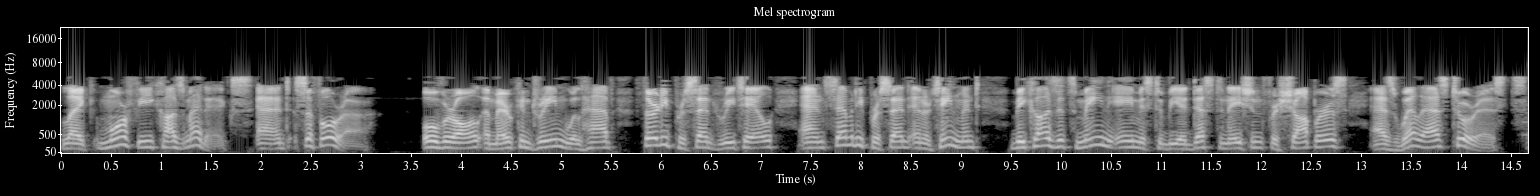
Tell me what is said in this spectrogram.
like Morphe Cosmetics and Sephora. Overall, American Dream will have 30% retail and 70% entertainment because its main aim is to be a destination for shoppers as well as tourists.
